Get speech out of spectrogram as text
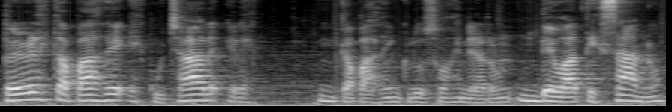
Pero eres capaz de escuchar, eres capaz de incluso generar un debate sano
